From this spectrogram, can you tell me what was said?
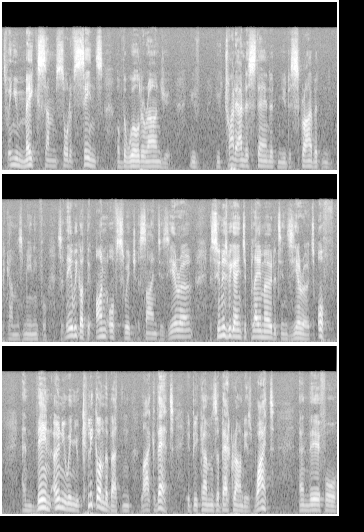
It's when you make some sort of sense of the world around you. you you try to understand it and you describe it and it becomes meaningful. So there we got the on-off switch assigned to zero. As soon as we go into play mode, it's in zero, it's off. And then only when you click on the button like that, it becomes the background is white, and therefore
